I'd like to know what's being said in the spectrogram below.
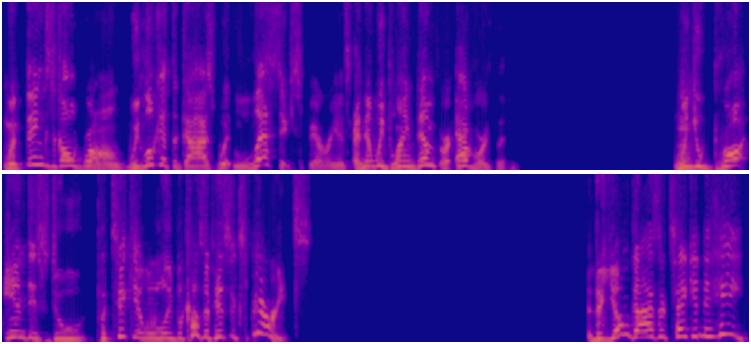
When things go wrong, we look at the guys with less experience and then we blame them for everything. When you brought in this dude, particularly because of his experience, the young guys are taking the heat.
